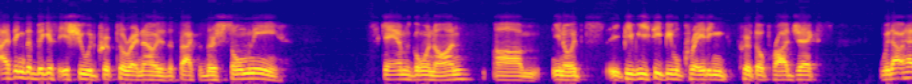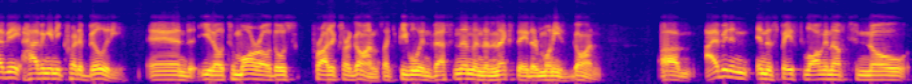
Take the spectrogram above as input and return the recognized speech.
I think the biggest issue with crypto right now is the fact that there's so many scams going on. Um, you know, it's you see people creating crypto projects without having having any credibility. And you know, tomorrow those projects are gone. It's like people invest in them, and the next day their money's gone. Um, I've been in, in the space long enough to know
